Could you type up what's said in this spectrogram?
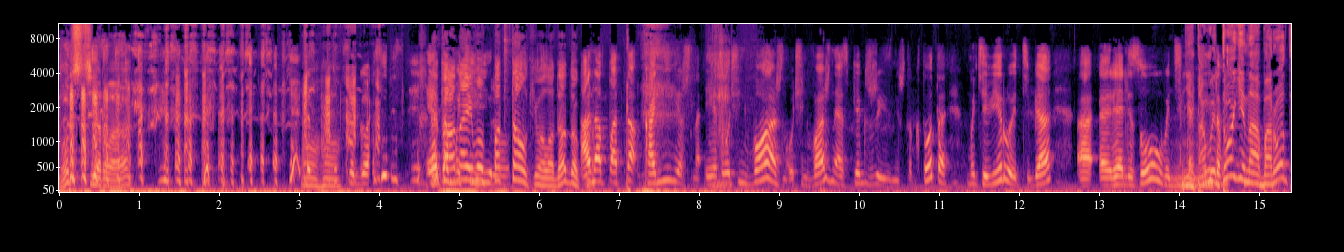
Вот стерва, Согласитесь, это она его подталкивала, да, доктор? Она подталкивала, конечно, и это очень важно, очень важный аспект жизни, что кто-то мотивирует тебя а, реализовывать. Нет, а в итоге наоборот,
